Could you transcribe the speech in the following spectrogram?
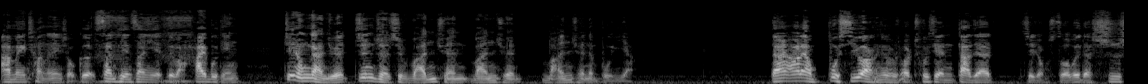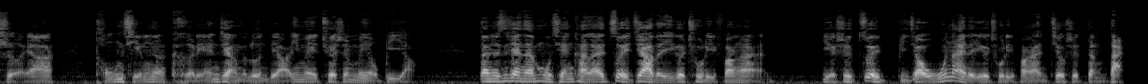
阿妹唱的那首歌《三天三夜》，对吧？嗨不停，这种感觉真的是完全、完全、完全的不一样。当然，阿亮不希望就是说出现大家这种所谓的施舍呀、同情啊、可怜这样的论调，因为确实没有必要。但是现在目前看来，最佳的一个处理方案，也是最比较无奈的一个处理方案，就是等待，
